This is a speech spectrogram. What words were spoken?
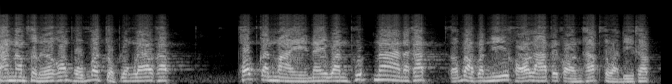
การนำเสนอของผมก็จบลงแล้วครับ พบกันใหม่ในวันพุธหน้านะครับสำหรับวันนี้ขอลาไปก่อนครับ สวัสดีครับ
